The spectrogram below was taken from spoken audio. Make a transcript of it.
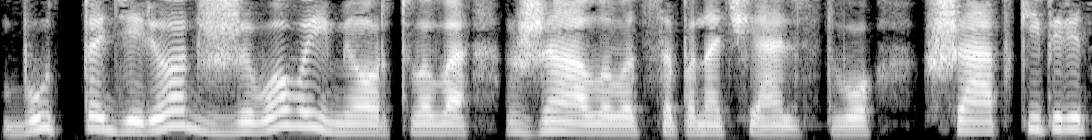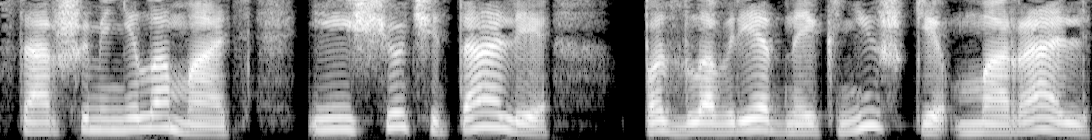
будто дерет живого и мертвого, жаловаться по начальству, шапки перед старшими не ломать, и еще читали по зловредной книжке «Мораль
